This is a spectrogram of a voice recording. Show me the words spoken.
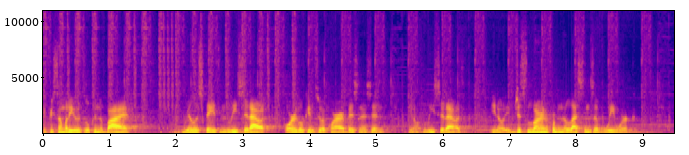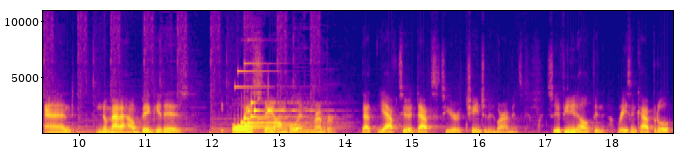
if you're somebody who's looking to buy real estate and lease it out, or looking to acquire a business and you know lease it out, you know, just learn from the lessons of WeWork. And no matter how big it is, always stay humble and remember that you have to adapt to your changing environments. So if you need help in raising capital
